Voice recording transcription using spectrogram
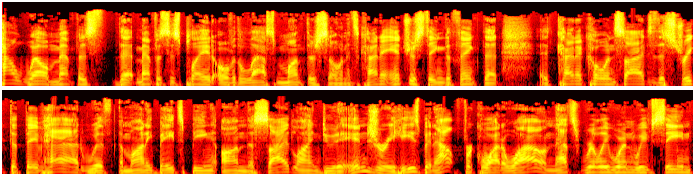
how well Memphis that Memphis has played over the last month or so, and it's kind of interesting to think that it kind of coincides the streak that they've had with Emoni Bates being on the sideline due to injury. He's been out for quite a while, and that's really when we've seen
